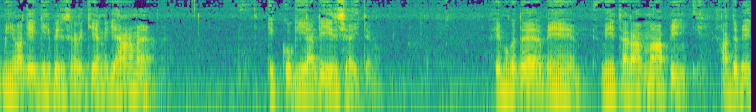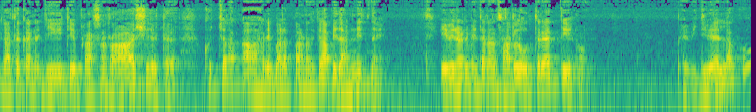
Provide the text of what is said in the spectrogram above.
මේ වගේ ගිහි පිරිසකට කියන්න ගියාම එක්කෝ ගියන්ට ඊර්ෂ්‍යා හිතෙනවා. ඒ මොකද මේ මේ තරම්ම අපි අද මේ ගත කරන ජීවිතයේ ප්‍රශ්න රාශියට කොච්චරක් ආහාරය බලපානද කියලා අපි දන්නෙත් නැහැ. ඒ වෙනුවට මේ තරම් සරල උත්තරයක් තියෙනවා. පැවිදි වෙල්ලකෝ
